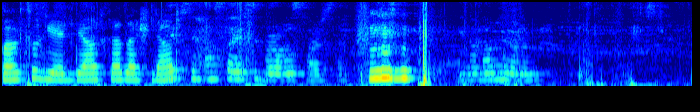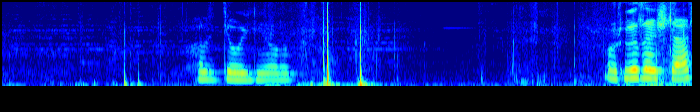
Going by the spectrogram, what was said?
Bartu geldi arkadaşlar. Hepsi hasta, hepsi Brawl Stars'ta. İnanamıyorum. Hadi oynayalım. Arkadaşlar.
